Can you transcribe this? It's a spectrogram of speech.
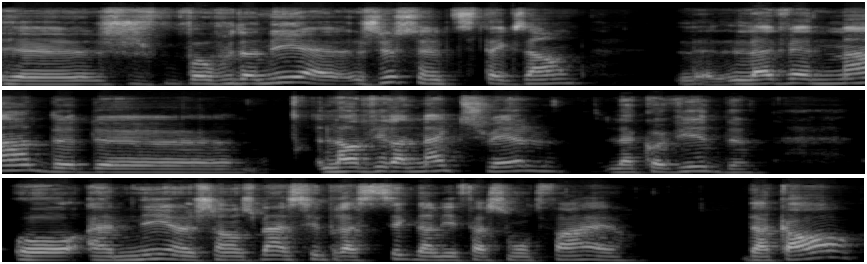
Euh, je vais vous donner euh, juste un petit exemple. L'avènement de, l'environnement actuel, la COVID, a amené un changement assez drastique dans les façons de faire. D'accord?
